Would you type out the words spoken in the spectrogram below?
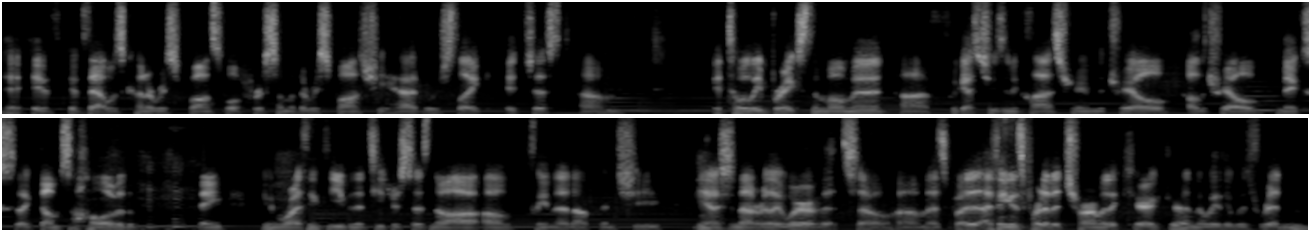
if, if that was kind of responsible for some of the response she had, which like, it just, um, it totally breaks the moment. Uh, forgets she's in a classroom. The trail, all the trail mix like dumps all over the thing. Even more, I think even the teacher says, "No, I'll, I'll, clean that up," and she you know she's not really aware of it so um, that's but i think it's part of the charm of the character and the way that it was written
